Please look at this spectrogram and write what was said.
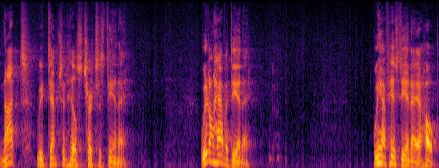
Not Redemption Hills Church's DNA. We don't have a DNA. We have his DNA, I hope.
